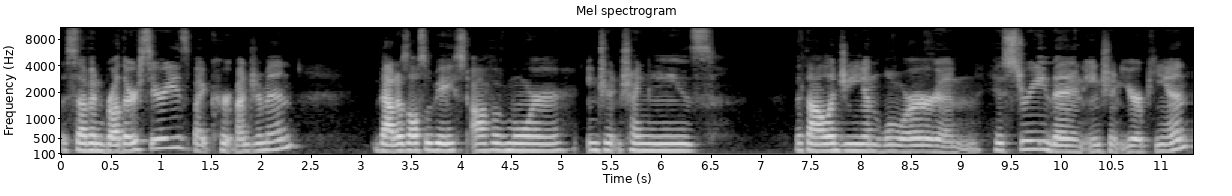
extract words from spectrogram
the Seven Brothers series by Kurt Benjamin. That is also based off of more ancient Chinese mythology and lore and history than ancient European,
